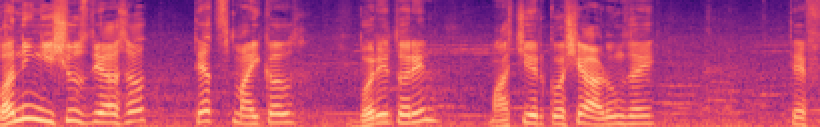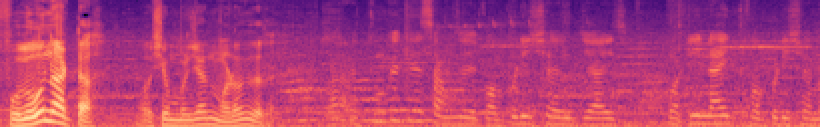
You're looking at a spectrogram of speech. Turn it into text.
बनींग इश्यूज जे आसात तेच मायकल बरे तरेन माचयेर कशें हाडूंक जाय ते फुलोवन हाडटा अशें म्हणजे म्हणूंक जाता. तुमकां कितें सांगूंक जाय कॉम्पिटिशन जे आयज फोर्टी नायन्थ कॉम्पिटिशन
